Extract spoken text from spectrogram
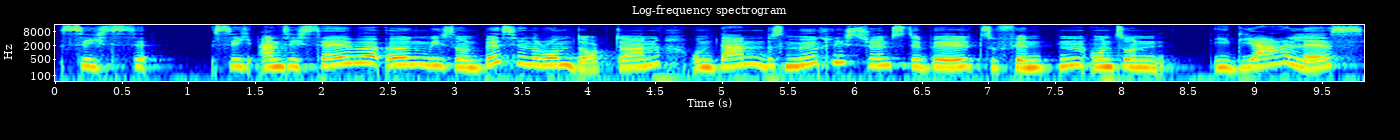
sich sich an sich selber irgendwie so ein bisschen rumdoktern, um dann das möglichst schönste Bild zu finden und so ein ideales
